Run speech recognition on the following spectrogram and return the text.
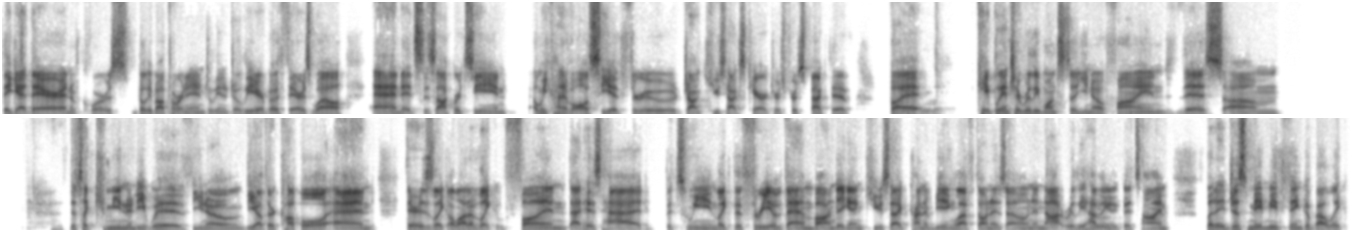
they get there, and of course, Billy Bob Thornton and Angelina Jolie are both there as well. And it's this awkward scene, and we kind of all see it through John Cusack's character's perspective. But mm-hmm. Cate Blanchett really wants to, you know, find this um this like community with you know the other couple and there's like a lot of like fun that has had between like the three of them bonding and Cusack kind of being left on his own and not really mm-hmm. having a good time but it just made me think about like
